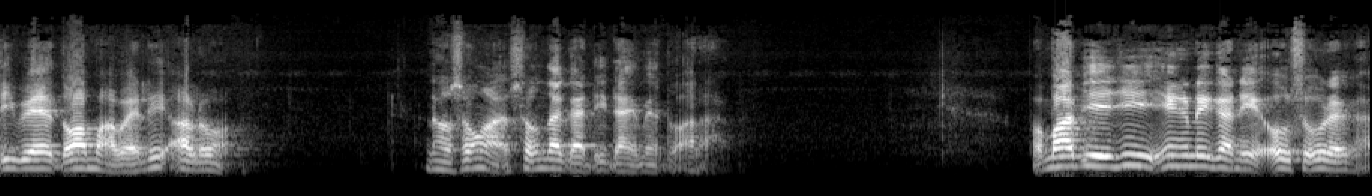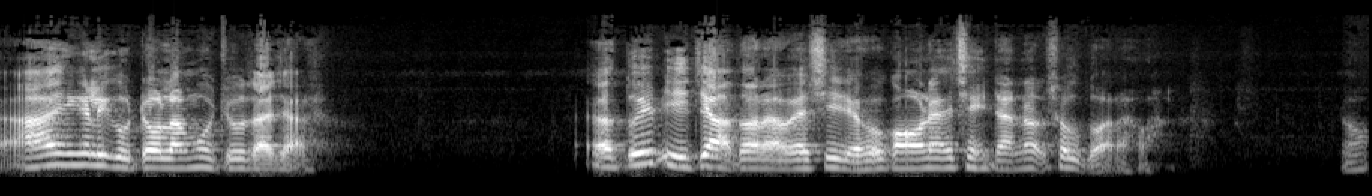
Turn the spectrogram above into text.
တိပဲသွားမှာပဲလေအလုံးနောက်ဆုံးကအဆုံးသက်ကဒီတိုင်းပဲသွားတာ ဗမာပြည်ကြီးအင်္ဂလိပ်ကနေအုပ်စိုးတဲ့ခါအာအင်္ဂလိပ်ကိုတော်လှန်မှုကြိုးစားကြတယ်အဲသွေးပြေကျသွားတာပဲရှိတယ်ဟိုကောင်လည်းအချိန်တန်တော့ဆုတ်သွားတာဟောနော်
